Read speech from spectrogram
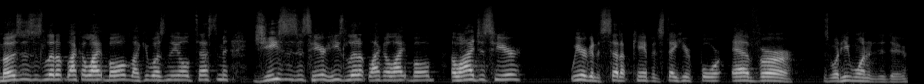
Moses is lit up like a light bulb, like he was in the Old Testament. Jesus is here. He's lit up like a light bulb. Elijah's here. We are going to set up camp and stay here forever, is what he wanted to do.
